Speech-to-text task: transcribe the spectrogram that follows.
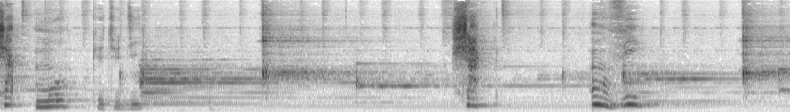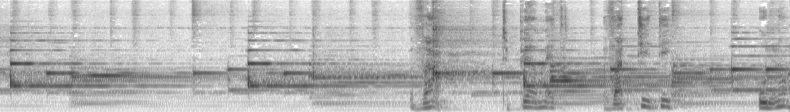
chaque mot que tu dis, chaque envie va te permettre, va t'aider ou non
